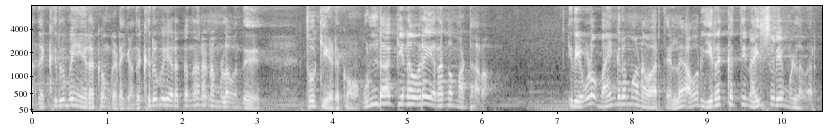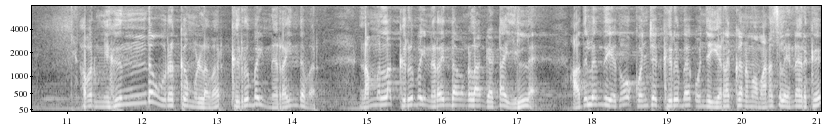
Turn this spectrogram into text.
அந்த கிருபையும் இறக்கம் கிடைக்கும்? அந்த கிருபை இறக்கம் தானே நம்மளை வந்து தூக்கி எடுக்கும். உண்டாக்கினவரே இறங்க மாட்டாராம். இது எவ்வளோ பயங்கரமான வார்த்தை இல்லை. அவர் இரக்கத்தின் ஐஸ்வர்யம் உள்ளவர். அவர் மிகுந்த உறக்கம் உள்ளவர் கிருபை நிறைந்தவர். நம்மெல்லாம் கிருபை நிறைந்தவங்களாம் கேட்டால் இல்லை. அதுலேருந்து ஏதோ கொஞ்சம் கிருபை கொஞ்சம் இறக்கம் நம்ம மனசில் என்ன இருக்குது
